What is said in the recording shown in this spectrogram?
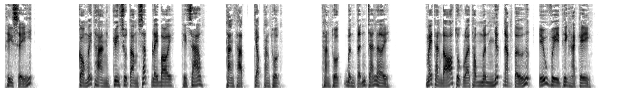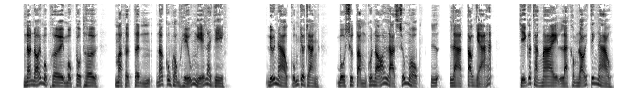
thi sĩ. Còn mấy thằng chuyên sưu tầm sách Playboy thì sao? Thằng Thạch chọc thằng Thuật. Thằng Thuật bình tĩnh trả lời. Mấy thằng đó thuộc loại thông minh nhất nam tử, yếu vi thiên hạ kỳ. Nó nói một hơi một câu thơ, mà thực tình nó cũng không hiểu nghĩa là gì. Đứa nào cũng cho rằng bộ sưu tầm của nó là số một, là tao nhã. Chỉ có thằng Mai là không nói tiếng nào.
